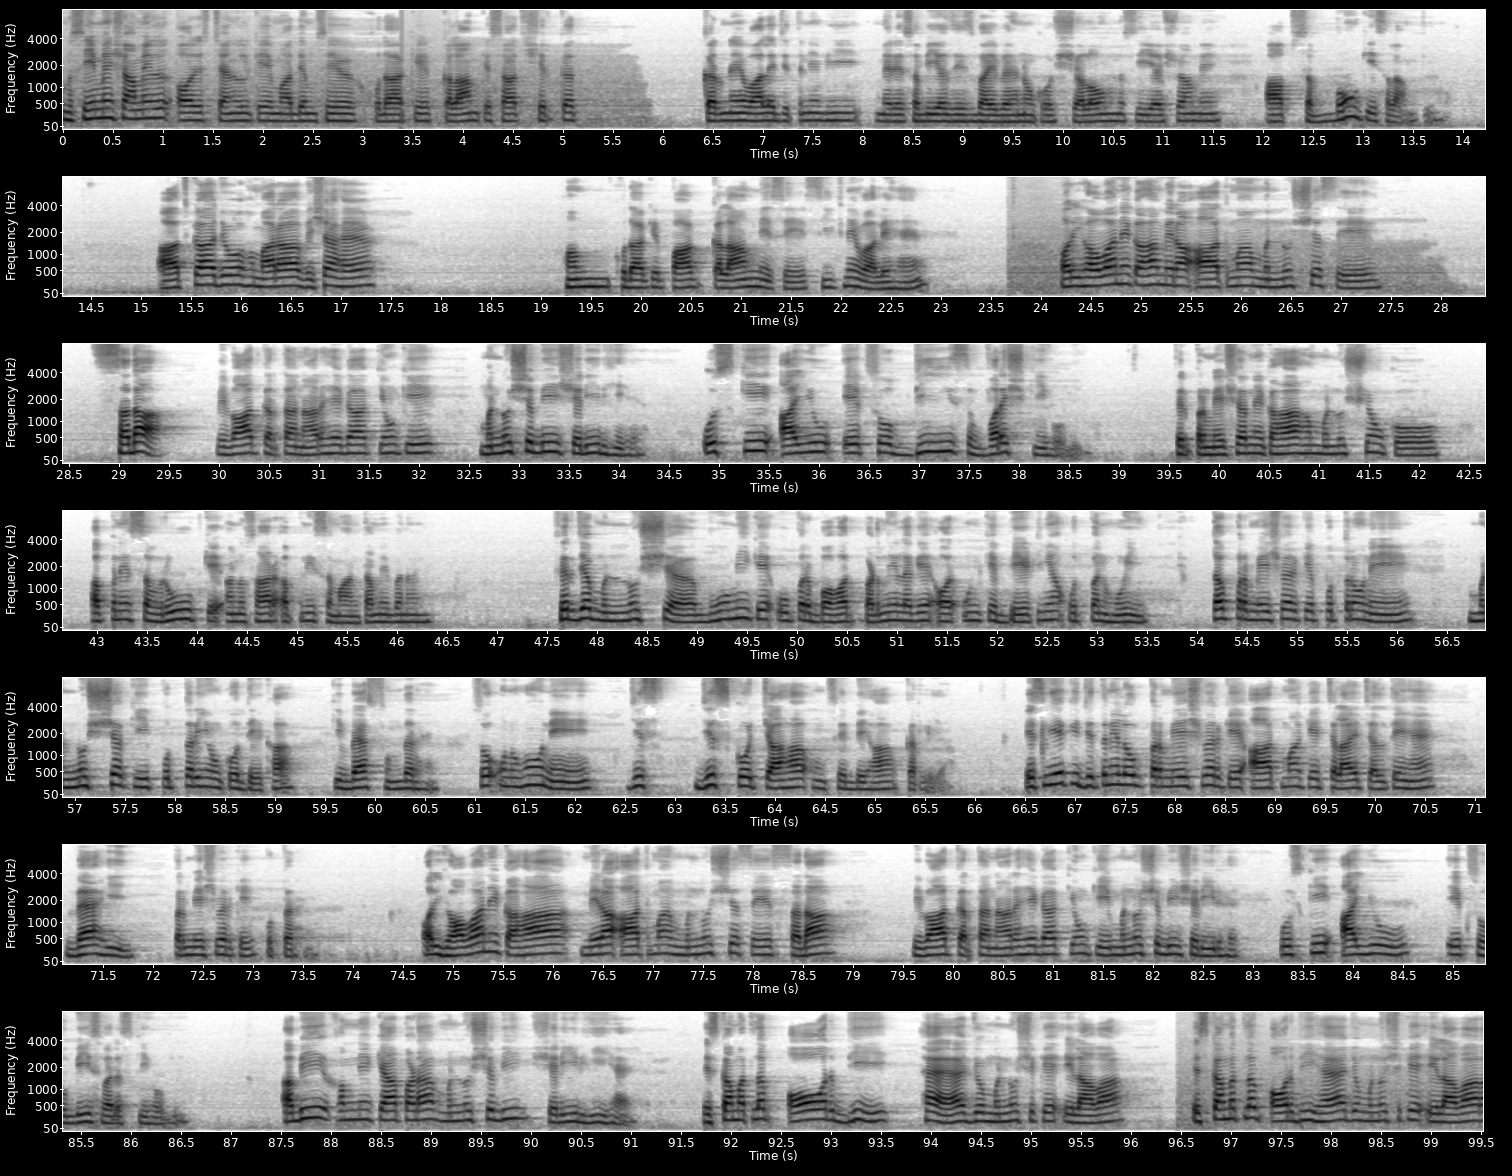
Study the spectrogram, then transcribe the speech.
مسیح میں شامل اور اس چینل کے مادھیم سے خدا کے کلام کے ساتھ شرکت کرنے والے جتنے بھی میرے سبھی عزیز بھائی بہنوں کو شلوم مسیح یشا میں آپ سبوں کی سلامتی ہو۔ آج کا جو ہمارا وشا ہے، ہم خدا کے پاک کلام میں سے سیکھنے والے ہیں۔ اور یہوہ نے کہا، میرا آتما منشیہ سے صدا وواد کرتا نہ رہے گا کیونکہ منشیہ بھی شریر ہی ہے۔ اس کی آیو ایک سو بیس ورش کی ہوگی۔ پھر پرمیشور نے کہا، ہم منشیوں کو اپنے سوروپ کے انوسار اپنی سمانتا میں بنائیں۔ پھر جب منشیہ بھومی کے اوپر بہت بڑھنے لگے اور ان کے بیٹیاں اتپن ہوئیں، تب پرمیشور کے پتروں نے منشیہ کی پتریوں کو دیکھا۔ کہ وہ سندر ہیں۔ سو انہوں نے جس جس کو چاہا ان سے بیاہ کر لیا۔ اس لیے کہ جتنے لوگ پرمیشور کے آتما کے چلائے چلتے ہیں، وہ ہی پرمیشور کے پتر ہیں۔ اور یووا نے کہا، میرا آتما منشیہ سے صدا وواد کرتا نہ رہے گا کیونکہ منشیہ بھی شریر ہے۔ اس کی آیو ایک سو بیس برس کی ہوگی۔ ابھی ہم نے کیا پڑھا؟ منشیہ بھی شریر ہی ہے۔ اس کا مطلب اور بھی ہے جو منشیہ کے علاوہ، اس کا مطلب اور بھی ہے جو منشیہ کے علاوہ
